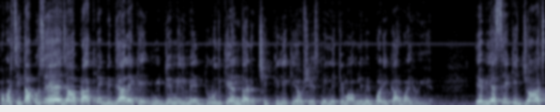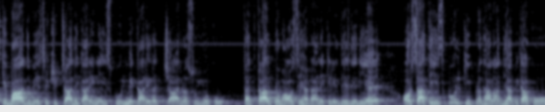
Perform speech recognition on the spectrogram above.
खबर सीतापुर से है, जहाँ प्राथमिक विद्यालय के मिड डे मील में दूध के अंदर छिपकली के अवशेष मिलने के मामले में बड़ी कार्रवाई हुई है। एवीएसए की जाँच के बाद बेसिक शिक्षा अधिकारी ने स्कूल में कार्यरत चार रसोइयों को तत्काल प्रभाव से हटाने के निर्देश दे दिए हैं और साथ ही स्कूल की प्रधानाध्यापिका को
